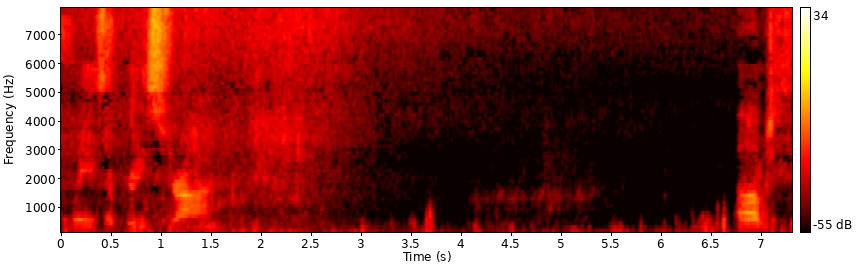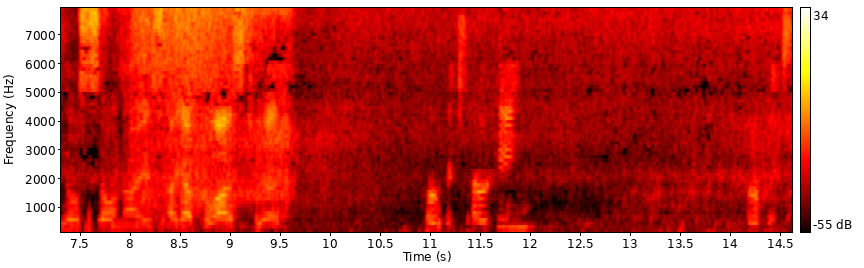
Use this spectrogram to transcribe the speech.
The waves are pretty strong. Oh, but it feels so nice. I got blessed with perfect parking, perfect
